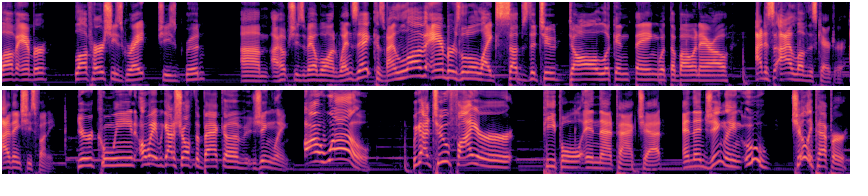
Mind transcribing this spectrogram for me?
Love Amber. Love her. She's great. She's good. Um, I hope she's available on Wednesday because I love Amber's little like substitute doll looking thing with the bow and arrow. I just, I love this character. I think she's funny. Your queen. Oh, wait, we got to show off the back of Jingling. Oh, whoa. We got two fire people in that pack chat. And then Jingling. ooh, chili pepper.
